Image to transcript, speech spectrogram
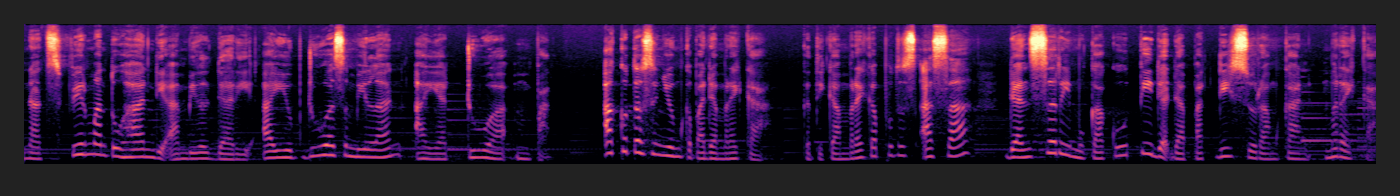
Nats firman Tuhan diambil dari Ayub 29 ayat 24. Aku tersenyum kepada mereka ketika mereka putus asa dan seri mukaku tidak dapat disuramkan mereka.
